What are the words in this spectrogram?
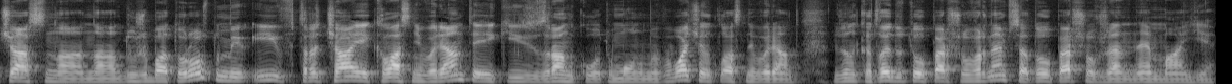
час на, на дуже багато роздумів і втрачає класні варіанти, які зранку, от умовно, ми побачили класний варіант. Людина каже, давай до того першого вернемося, а того першого вже немає.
